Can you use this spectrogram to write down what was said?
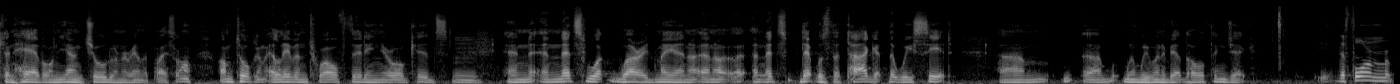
can have on young children around the place. I'm, I'm talking 11, 12, 13 year old kids. Mm. And, and that's what worried me, and, and, I, and that's, that was the target that we set um, uh, when we went about the whole thing, Jack. The forum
